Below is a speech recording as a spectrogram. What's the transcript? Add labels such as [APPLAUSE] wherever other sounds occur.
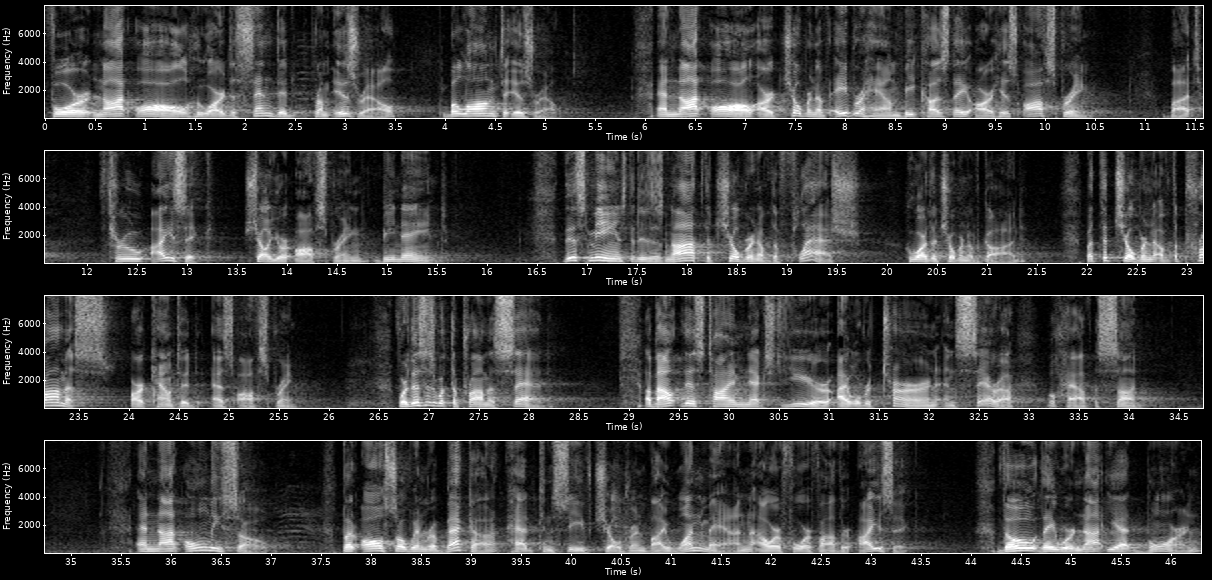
For not all who are descended from Israel belong to Israel. And not all are children of Abraham because they are his offspring. But through Isaac shall your offspring be named. This means that it is not the children of the flesh who are the children of God, but the children of the promise are counted as offspring. For this is what the promise said About this time next year I will return, and Sarah will have a son. And not only so, but also when Rebekah had conceived children by one man, our forefather Isaac, though they were not yet born,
